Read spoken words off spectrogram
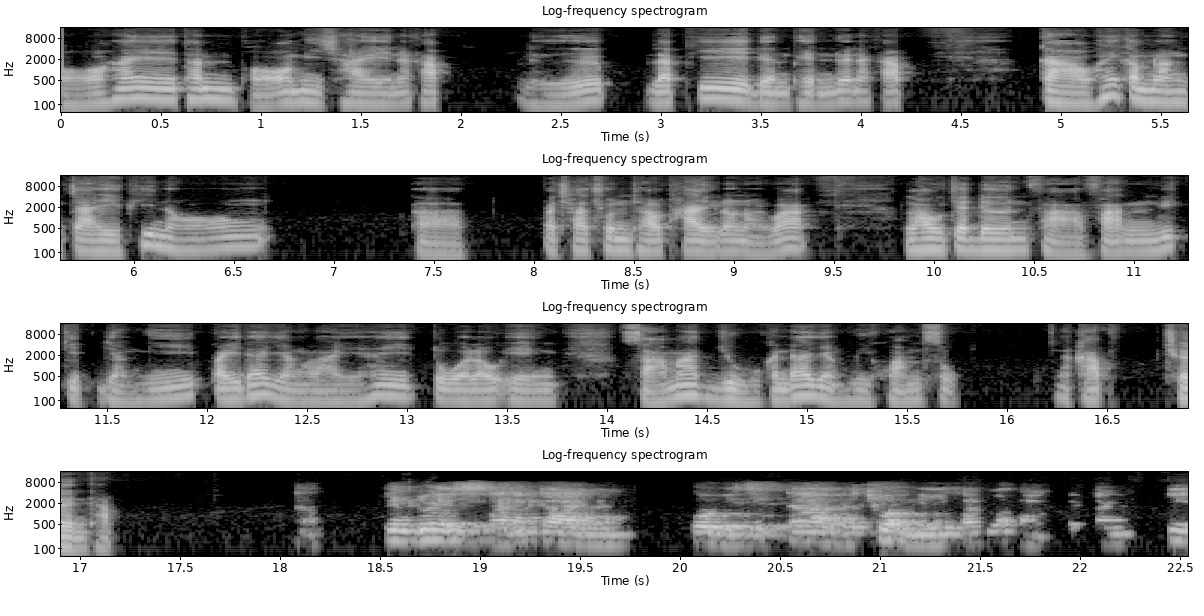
อให้ท่านผอมีชัยนะครับ หรือและพี่เดือนเพ็ญด้วยนะครับ กล่าวให้กำลังใจพี่น้องอประชาชนชาวไทยเราหน่อยว่า เราจะเดินฝ่าฟันวิกฤตอย่างนี้ไปได้อย่างไร ให้ตัวเราเองสามารถอยู่กันได้อย่างมีความสุขนะครับ เชิญครับเนื่องด้วยสถานการณ์โควิด -19 และช่วงนี้ครับระบาดไปทั้งที่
